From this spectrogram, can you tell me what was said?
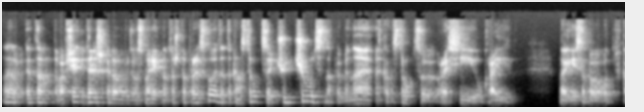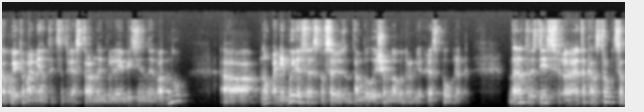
Ну, это вообще, и дальше, когда мы будем смотреть на то, что происходит, эта конструкция чуть-чуть напоминает конструкцию России и Украины. Если бы вот в какой-то момент эти две страны были объединены в одну, а, ну, они были в Советском Союзе, но там было еще много других республик, да, то здесь э, эта конструкция,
